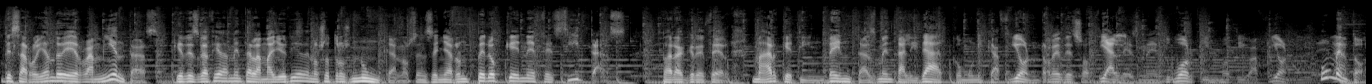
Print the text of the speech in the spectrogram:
desarrollando herramientas que desgraciadamente la mayoría de nosotros nunca nos enseñaron, pero que necesitas para crecer. Marketing, ventas, mentalidad, comunicación, redes sociales, networking, motivación. Un mentor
